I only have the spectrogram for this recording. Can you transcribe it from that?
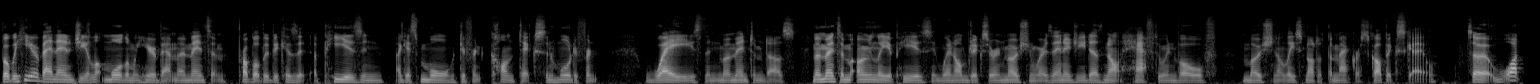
But we hear about energy a lot more than we hear about momentum, probably because it appears in I guess more different contexts and more different ways than momentum does. Momentum only appears in when objects are in motion, whereas energy does not have to involve motion, at least not at the macroscopic scale. So, what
